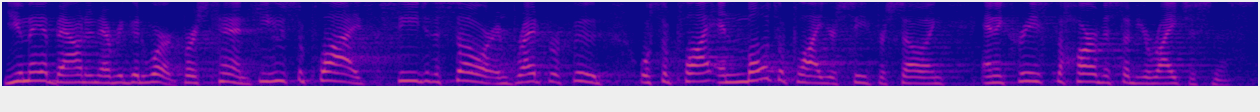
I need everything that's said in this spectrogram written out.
you may abound in every good work. Verse 10 He who supplies seed to the sower and bread for food will supply and multiply your seed for sowing and increase the harvest of your righteousness.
